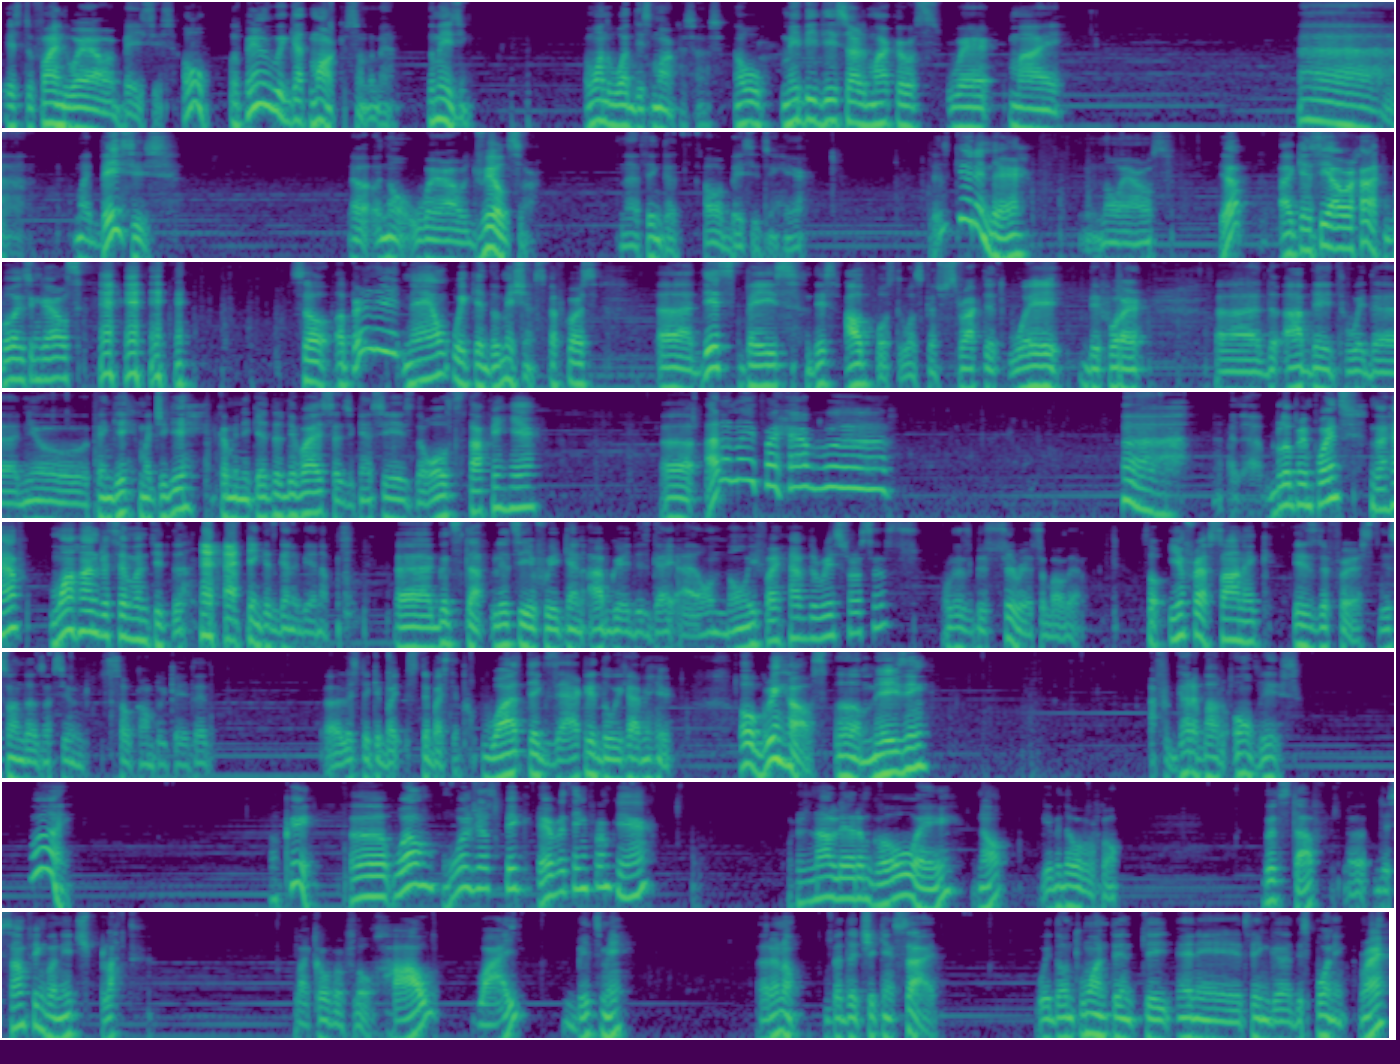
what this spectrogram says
is to find where our base is. Oh, apparently we got markers on the map. Amazing. I wonder what this markers has. Oh, maybe these are the markers where my uh, my base is. Uh, no, where our drills are. And I think that our base is in here. Let's get in there. No arrows. Yep, I can see our hut, boys and girls. so apparently now we can do missions. Of course, uh, this base, this outpost was constructed way before uh, the update with the new thingy, Majigi communicator device. As you can see, is the old stuff in here. Uh, I don't know if I have uh, uh, blueprint points. Do I have 172? I think it's gonna be enough. Uh, good stuff. Let's see if we can upgrade this guy. I don't know if I have the resources. Let's be serious about that. So infrasonic is the first. This one doesn't seem so complicated. Uh, let's take it by step by step. What exactly do we have in here? Oh, greenhouse. Amazing. I forgot about all this. Why? Okay. Uh, well, we'll just pick everything from here. We'll not let them go away. No, give me the overflow. Good stuff. Uh, there's something on each plot. Like overflow. How? Why? Beats me. I don't know. But the chicken side we don't want any, anything uh, despawning, right?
